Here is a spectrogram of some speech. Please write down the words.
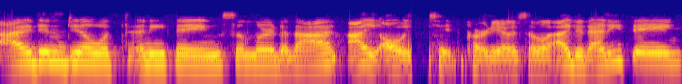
I didn't deal with anything similar to that. I always hate cardio, so I did anything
